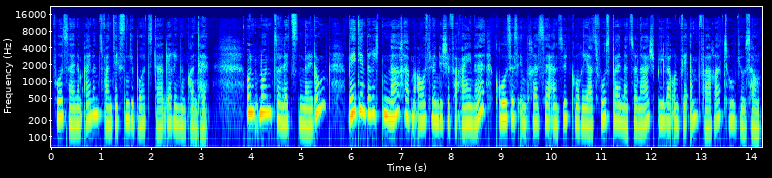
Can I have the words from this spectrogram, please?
vor seinem 21. Geburtstag erringen konnte. Und nun zur letzten Meldung. Medienberichten nach haben ausländische Vereine großes Interesse an Südkoreas Fußballnationalspieler und WM-Fahrer Cho Gyu-song.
